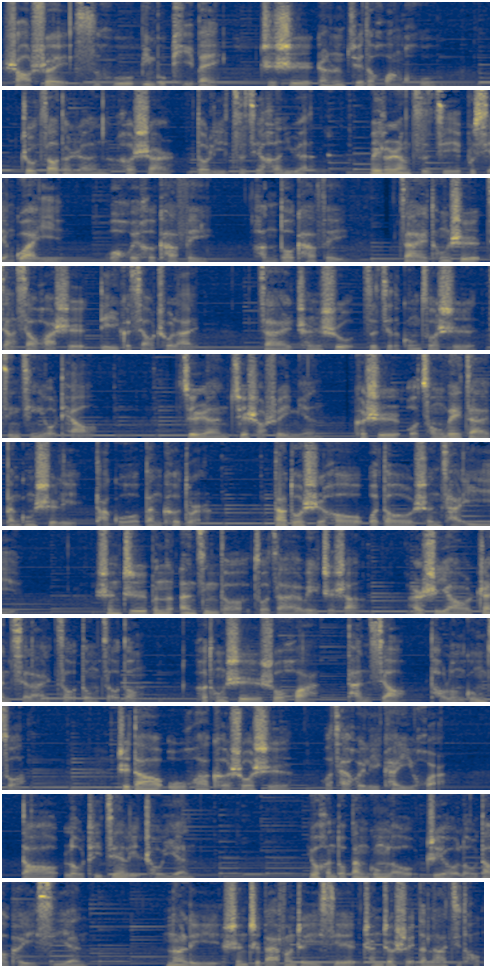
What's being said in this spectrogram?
少睡似乎并不疲惫，只是让人觉得恍惚。周遭的人和事儿都离自己很远。为了让自己不显怪异，我会喝咖啡，很多咖啡。在同事讲笑话时第一个笑出来，在陈述自己的工作时井井有条。虽然缺少睡眠。可是我从未在办公室里打过半刻盹儿，大多时候我都神采奕奕，甚至不能安静地坐在位置上，而是要站起来走动走动，和同事说话、谈笑、讨论工作，直到无话可说时，我才会离开一会儿，到楼梯间里抽烟。有很多办公楼只有楼道可以吸烟。那里甚至摆放着一些盛着水的垃圾桶，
